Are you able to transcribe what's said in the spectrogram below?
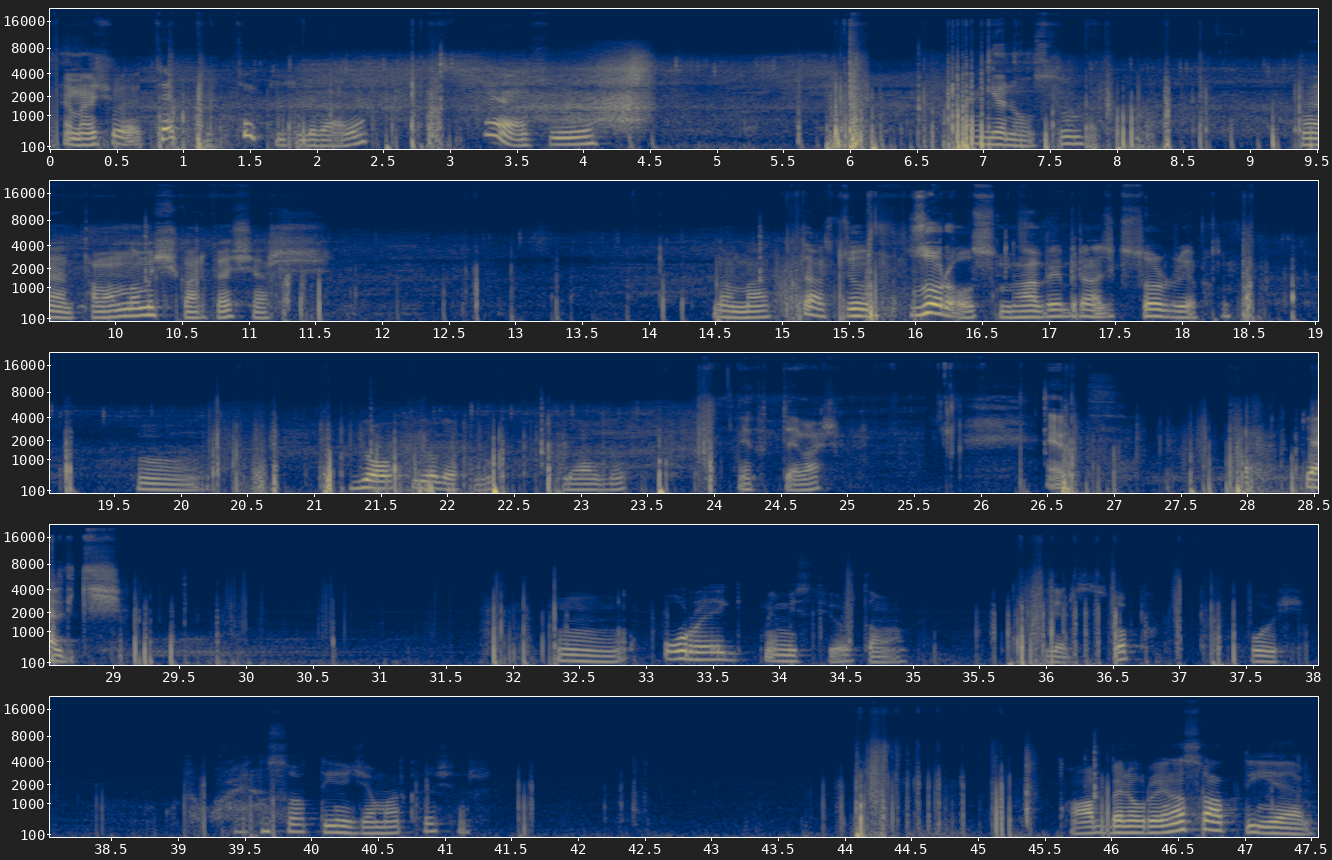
Hemen şöyle tek tek kişilik abi. Evet. Engen olsun. Ha, tamamlamıştık arkadaşlar. Normal. Daha zor, olsun abi. Birazcık zor yapalım. Hmm. Yol, yol yapalım. Nerede? Yakıt da var. Evet. Geldik. Hmm, oraya gitmemi istiyor. Tamam. Gideriz. Hop. Oy. Oraya nasıl atlayacağım arkadaşlar? Abi ben oraya nasıl atlayayım?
